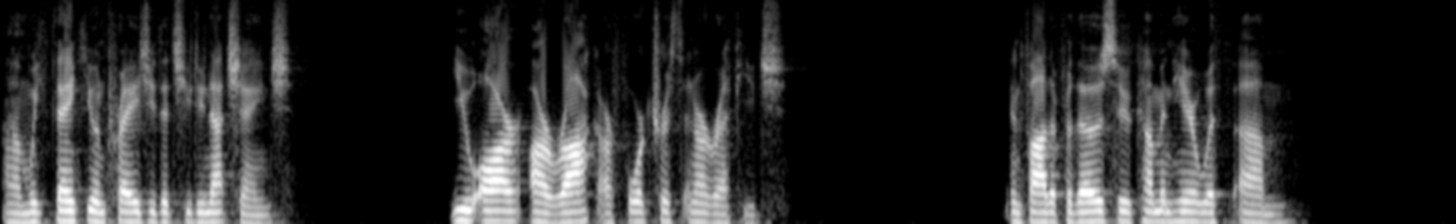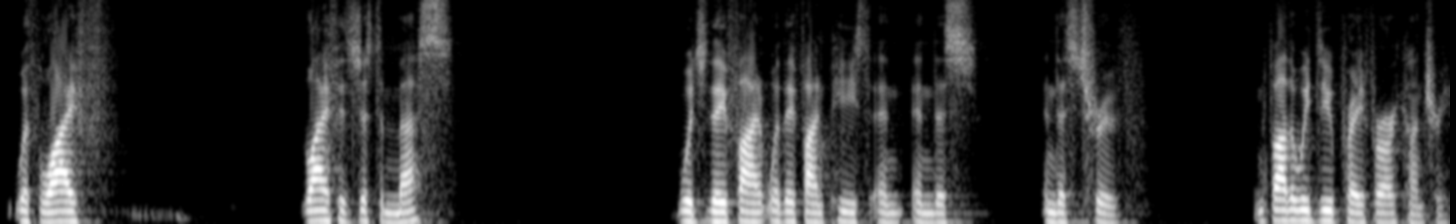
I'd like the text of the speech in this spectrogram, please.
Um, we thank you and praise you that you do not change. You are our rock, our fortress, and our refuge. And Father, for those who come in here with, um, with life, life is just a mess, would they find, would they find peace in, in, this, in this truth? And Father, we do pray for our country.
